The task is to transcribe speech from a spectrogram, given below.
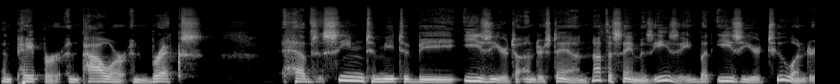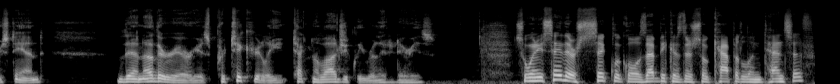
and paper and power and bricks have seemed to me to be easier to understand. Not the same as easy, but easier to understand than other areas, particularly technologically related areas. So when you say they're cyclical, is that because they're so capital intensive?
